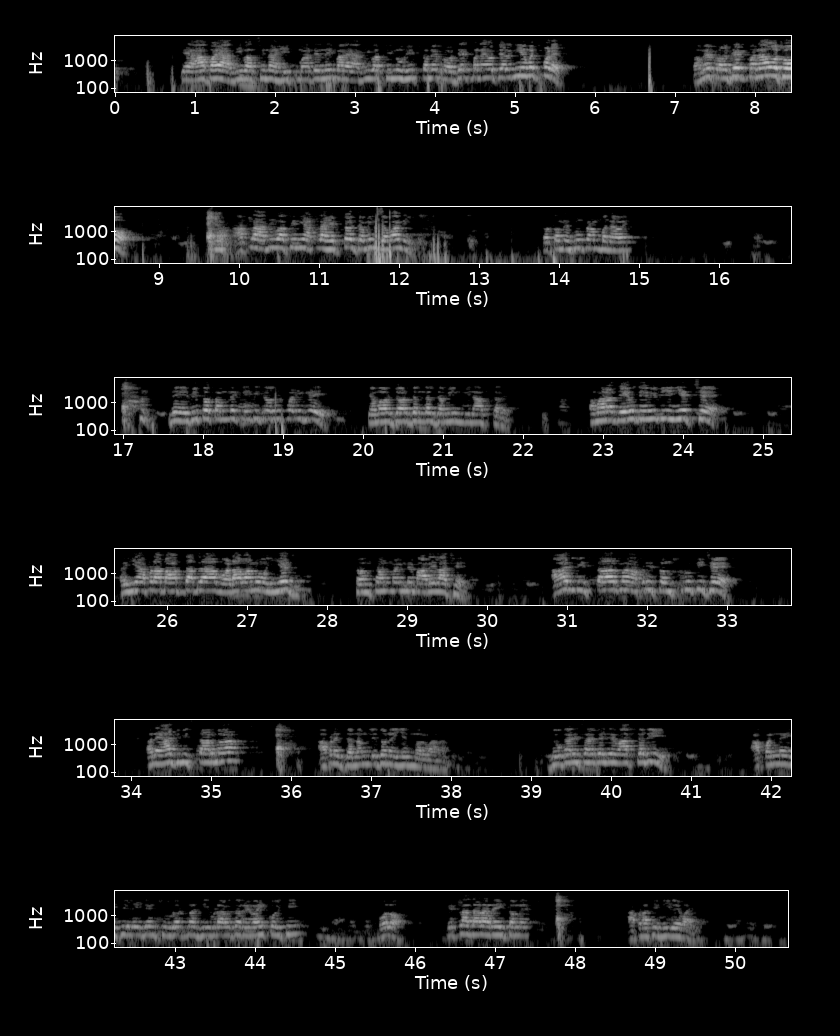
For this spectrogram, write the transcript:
કે આ ભાઈ આદિવાસીના હિત માટે નહીં, ભાઈ આદિવાસીનું હિત તમે પ્રોજેક્ટ બનાવ્યો ત્યારે નિયમ જ પડે. તમે પ્રોજેક્ટ બનાવો છો, આટલા આદિવાસીની આટલા હેક્ટર જમીન જવાની, તો તમે શું કામ બનાવે? ને એવી તો તમને કેવી જરૂર પડી ગઈ કે અમારું જળ જંગલ જમીન વિનાશ કરે. અમારા દેવ દેવી બી અહીંયા જ છે. અહીંયા આપણા બાપ દાદા વડાવાનું અહીંયા જ સ્મશાનમાં એમને બાળેલા છે. આ જ વિસ્તારમાં આપણી સંસ્કૃતિ છે. અને આ જ વિસ્તારમાં આપણે જન્મ લીધો ને અહીંયા જ મરવાના જોગારી સાહેબે જે વાત કરી, આપણને અહીંથી લઈ જઈને સુરતમાં જીવડાવે તો રેવાય કોઈથી? બોલો, કેટલા દાડા રહી તમે? આપણાથી નહીં રેવાય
